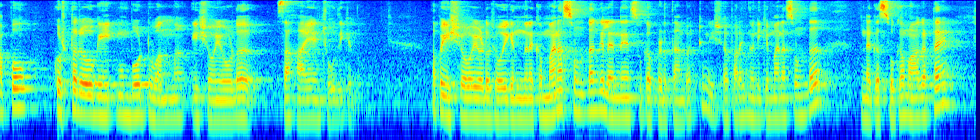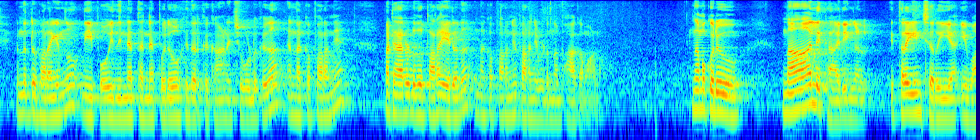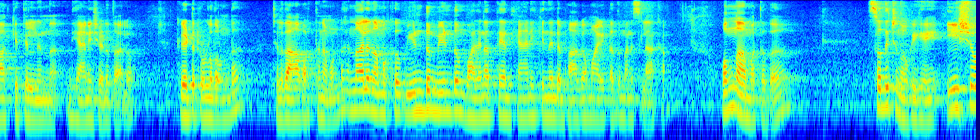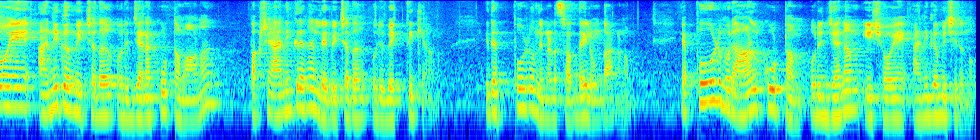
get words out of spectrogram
അപ്പോൾ കുഷ്ഠരോഗി മുമ്പോട്ട് വന്ന് ഈശോയോട് സഹായം ചോദിക്കുന്നു. അപ്പോൾ ഈശോയോട് ചോദിക്കുന്നു നിനക്ക് മനസ്സുണ്ടെങ്കിൽ എന്നെ സുഖപ്പെടുത്താൻ പറ്റും? ഈശോ പറയുന്നു എനിക്ക് മനസ്സുണ്ട് നിനക്ക് സുഖമാകട്ടെ. എന്നിട്ട് പറയുന്നു നീ പോയി നിന്നെ തന്നെ പുരോഹിതർക്ക് കാണിച്ചു കൊടുക്കുക എന്നൊക്കെ പറഞ്ഞ് മറ്റാരോട് ഇത് പറയരുത് എന്നൊക്കെ പറഞ്ഞ് പറഞ്ഞു വിടുന്ന ഭാഗമാണ്. നമുക്കൊരു നാല് കാര്യങ്ങൾ ഇത്രയും ചെറിയ ഈ വാക്യത്തിൽ നിന്ന് ധ്യാനിച്ചെടുത്താലോ? കേട്ടിട്ടുള്ളതുണ്ട് ചിലത് ആവർത്തനമുണ്ട്. എന്നാലും നമുക്ക് വീണ്ടും വീണ്ടും വചനത്തെ ധ്യാനിക്കുന്നതിന്റെ ഭാഗമായിട്ട് അത് മനസ്സിലാക്കാം. ഒന്നാമത്തത് ശ്രദ്ധിച്ചു നോക്കുകയെ ഈശോയെ അനുഗമിച്ചത് ഒരു ജനക്കൂട്ടമാണ് പക്ഷേ അനുഗ്രഹം ലഭിച്ചത് ഒരു വ്യക്തിക്കാണ്. ഇതെപ്പോഴും നിങ്ങളുടെ ശ്രദ്ധയിലുണ്ടാകണം. എപ്പോഴും ഒരു ആൾക്കൂട്ടം ഒരു ജനം ഈശോയെ അനുഗമിച്ചിരുന്നു.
